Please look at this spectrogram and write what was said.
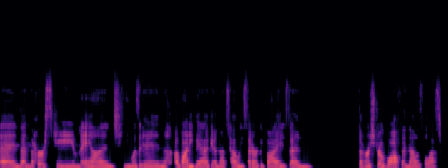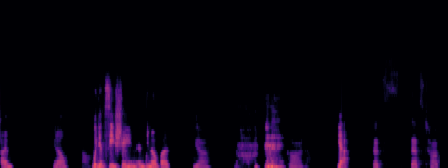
and then the hearse came, and he was in a body bag, and that's how we said our goodbyes. And the hearse drove off, and that was the last time. You know, oh, we could see Shane, and you know, but yeah, God. Yeah. That's that's tough.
